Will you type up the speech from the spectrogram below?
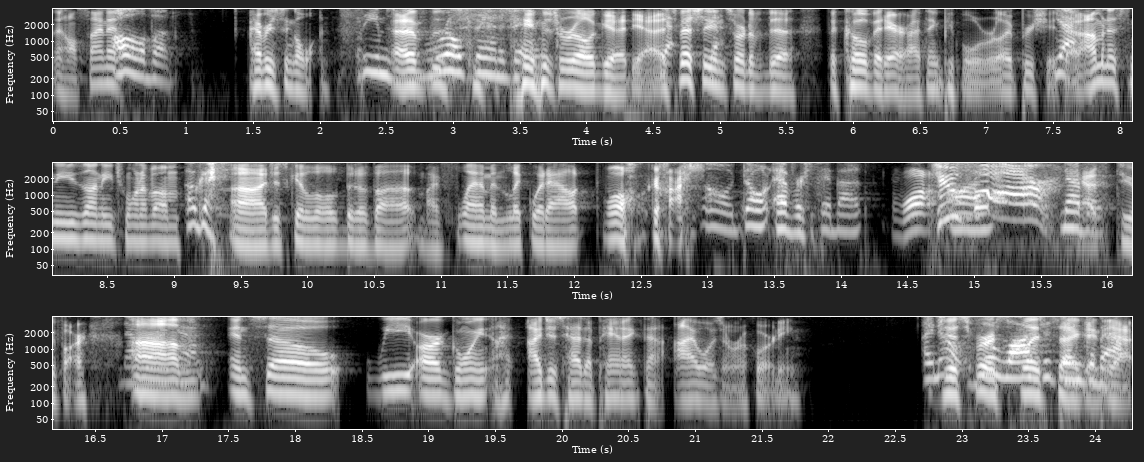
and I'll sign it. All of them Every single one. seems Uh, real sanitary. Seems real good, yeah. Yeah, Especially in sort of the the COVID era. I think people will really appreciate Yeah. that. I'm gonna sneeze on each one of them. Okay. Uh, just get a little bit of uh, my phlegm and liquid out. Oh gosh, Oh, don't ever say that. Too On- far! Never. Yeah, too far. Never Um, again. and so we are going. I, I just had a panic that I wasn't recording, I know. just for a, lot split to second. think about. Yeah.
